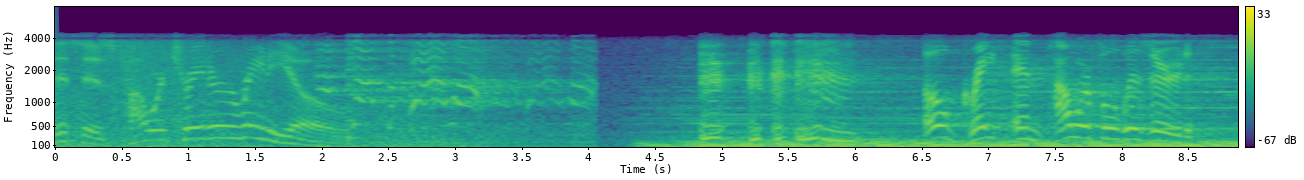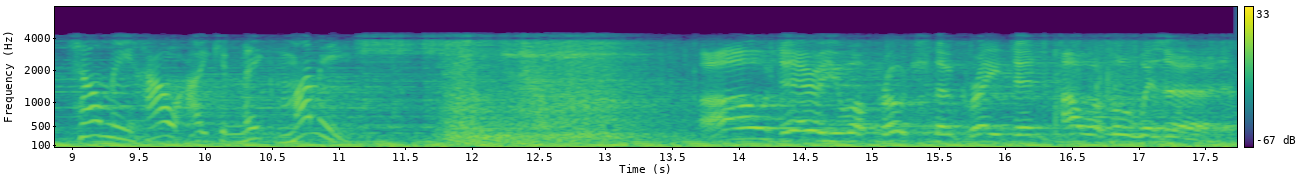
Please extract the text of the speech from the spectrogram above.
This is Power Trader Radio. oh, great and powerful wizard, tell me how I can make money. How dare you approach the great and powerful wizard?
